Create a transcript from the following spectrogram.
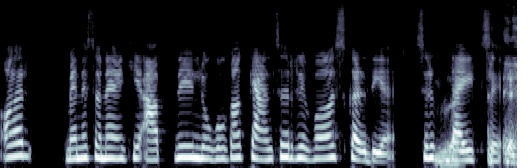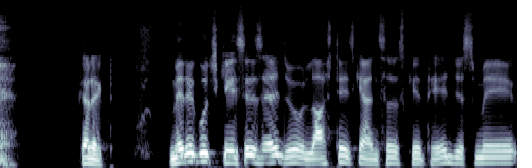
और मैंने सुना है कि आपने लोगों का कैंसर रिवर्स कर दिया है सिर्फ़ डाइट से। करेक्ट मेरे कुछ केसेस हैं जो लास्ट स्टेज कैंसर्स के थे जिसमें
